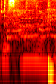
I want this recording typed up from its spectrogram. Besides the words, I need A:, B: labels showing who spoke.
A: just hung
